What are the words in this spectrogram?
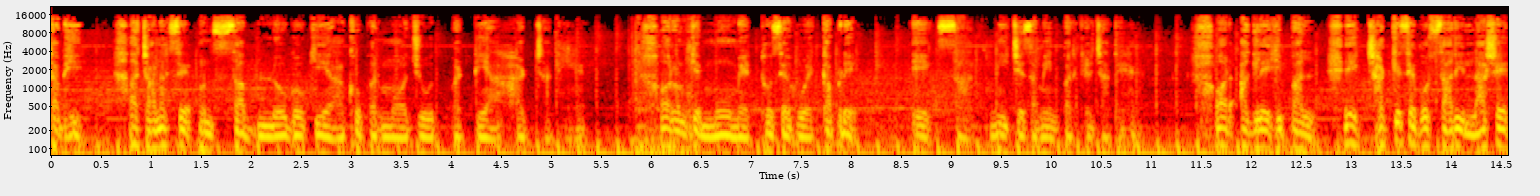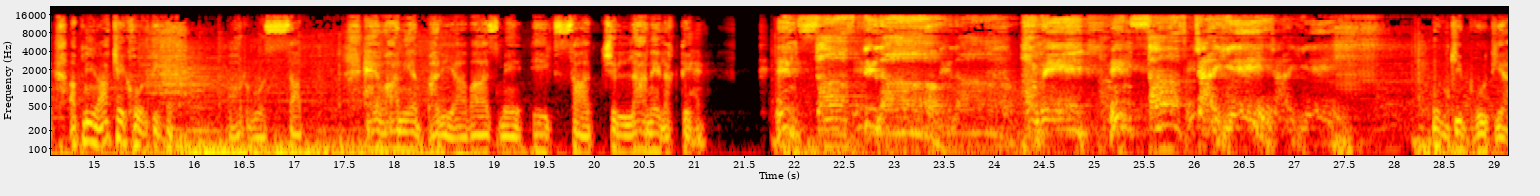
तभी अचानक से उन सब लोगों की आँखों पर मौजूद पट्टियाँ हट जाती हैं और उनके मुँह में ठुसे हुए कपड़े एक साथ नीचे ज़मीन पर गिर जाते हैं और अगले ही पल एक झटके से वो सारी लाशें अपनी आँखें खोलती हैं और वो सब हैवानियत भरी आवाज़ में एक साथ चिल्लाने लगते हैं। इंसाफ दिलाओ हमें इंसाफ चाहिए। उनकी भूतिया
